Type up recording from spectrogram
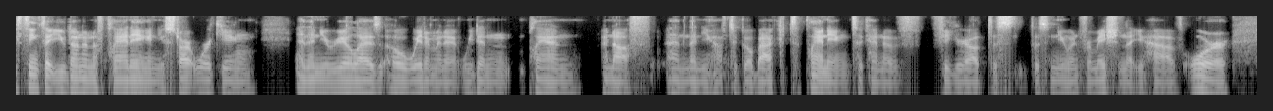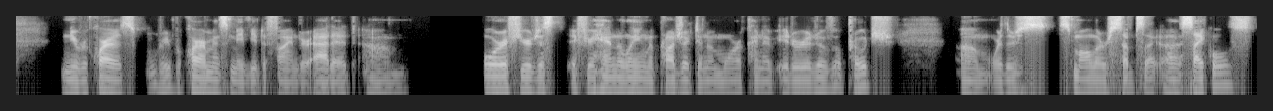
think that you've done enough planning and you start working and then you realize, oh, wait a minute, we didn't plan enough. And then you have to go back to planning to kind of figure out this, this new information that you have or new requires, requirements may be defined or added. Um, or if you're just, if you're handling the project in a more kind of iterative approach, um, where there's smaller sub uh, cycles,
